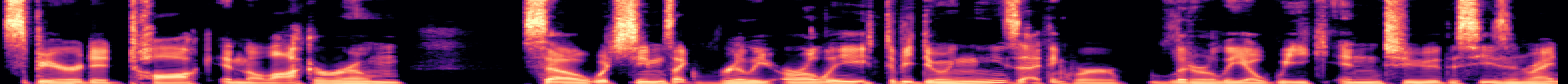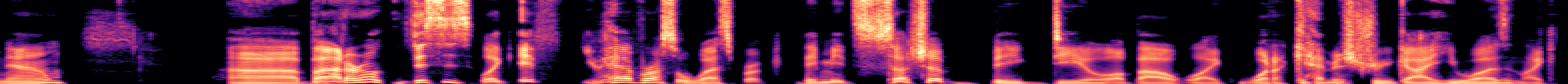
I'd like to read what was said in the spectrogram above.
spirited talk in the locker room. So, which seems like really early to be doing these. I think we're literally a week into the season right now. Uh, but I don't know. This is like if you have Russell Westbrook, they made such a big deal about like what a chemistry guy he was and like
